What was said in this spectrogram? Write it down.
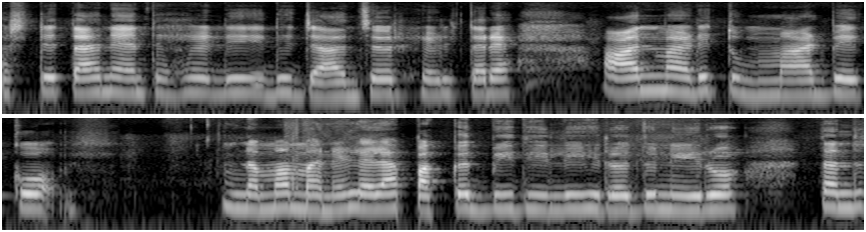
ಅಷ್ಟೇ ತಾನೇ ಅಂತ ಹೇಳಿ ಇಲ್ಲಿ ಝಾನ್ಸಿಯವ್ರು ಹೇಳ್ತಾರೆ. ಆನ್ ಮಾಡಿ ತುಂಬ ಮಾಡಬೇಕು. ನಮ್ಮ ಮನೇಲೆಲ್ಲ ಪಕ್ಕದ ಬೀದಿಲಿ ಇರೋದು ನೀರು ತಂದು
